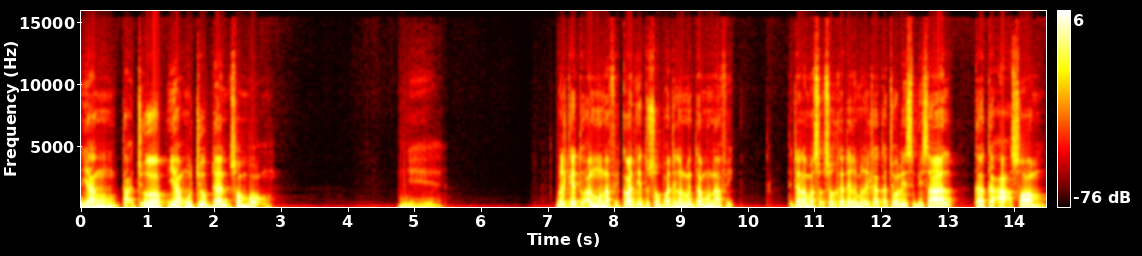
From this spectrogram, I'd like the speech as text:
Yang takjub, yang ujub dan sombong. Mereka itu al-munafikat, yaitu serupa dengan wanita munafik. Tidaklah masuk surga dari mereka kecuali semisal gagak aksam.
